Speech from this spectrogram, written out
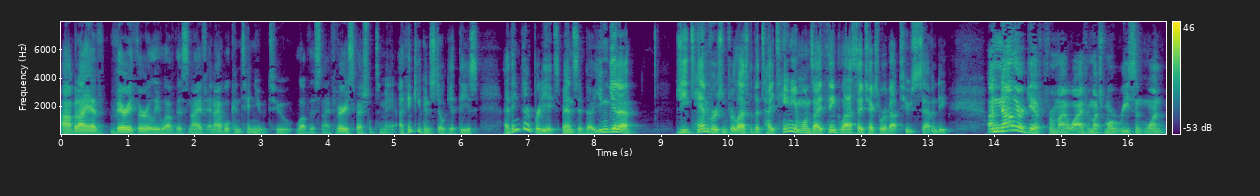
Uh, but I have very thoroughly loved this knife, and I will continue to love this knife. Very special to me. I think you can still get these. I think they're pretty expensive, though. You can get a G10 version for less, but the titanium ones, I think, last I checked, were about 270 Another gift from my wife, a much more recent one.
